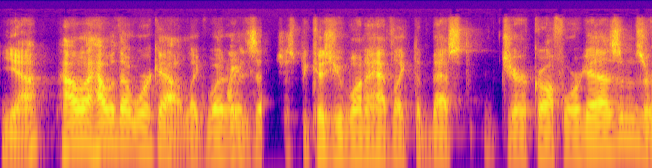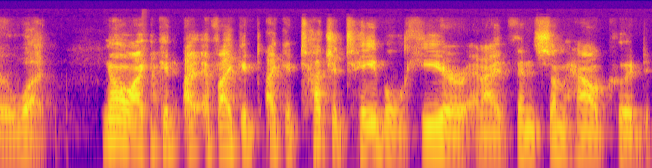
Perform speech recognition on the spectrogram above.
Yeah. How how would that work out? Like, what I- is that? Just because you want to have like the best jerk off orgasms, or what? No, I could I, if I could I could touch a table here, and I then somehow could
